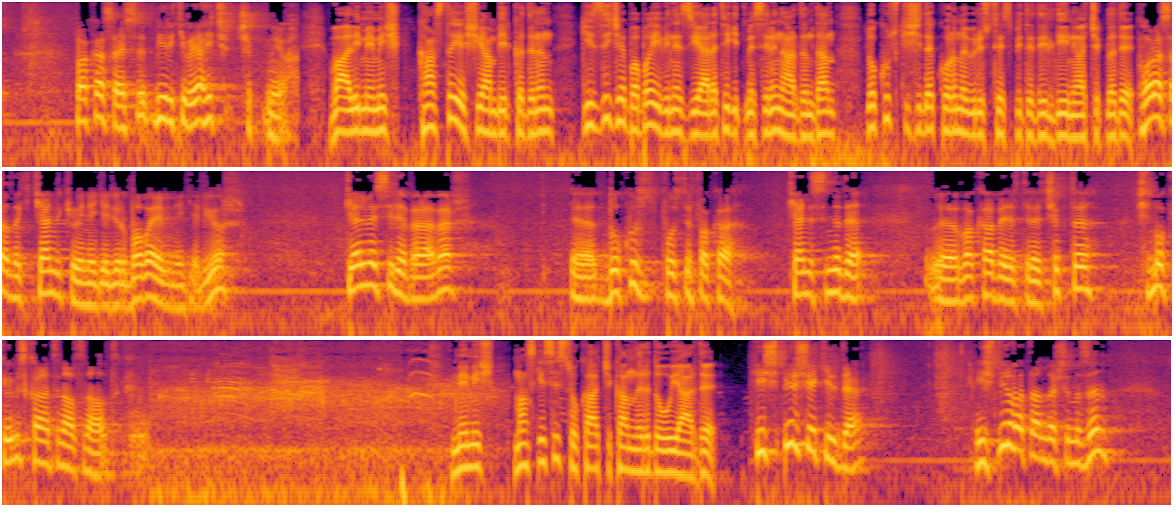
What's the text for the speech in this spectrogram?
Vaka sayısı 1 2 veya hiç çıkmıyor. Vali Memiş, Kars'ta yaşayan bir kadının gizlice baba evine ziyarete gitmesinin ardından 9 kişide koronavirüs tespit edildiğini açıkladı. Horasan'daki kendi köyüne geliyor, baba evine geliyor. Gelmesiyle beraber 9 pozitif vaka, kendisinde de e, vaka belirtileri çıktı. Şimdi o köyü biz karantina altına aldık. Memiş, maskesiz sokağa çıkanları da uyardı. Hiçbir şekilde hiçbir vatandaşımızın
